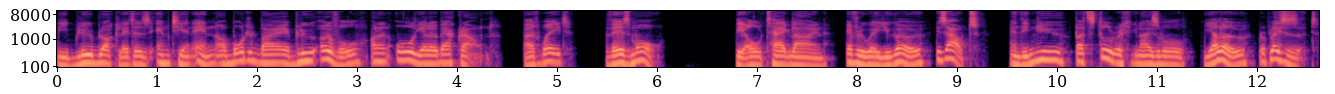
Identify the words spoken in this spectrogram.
The blue block letters MT and N are bordered by a blue oval on an all yellow background. But wait, there's more. The old tagline, Everywhere You Go, is out, and the new but still recognizable yellow replaces it.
